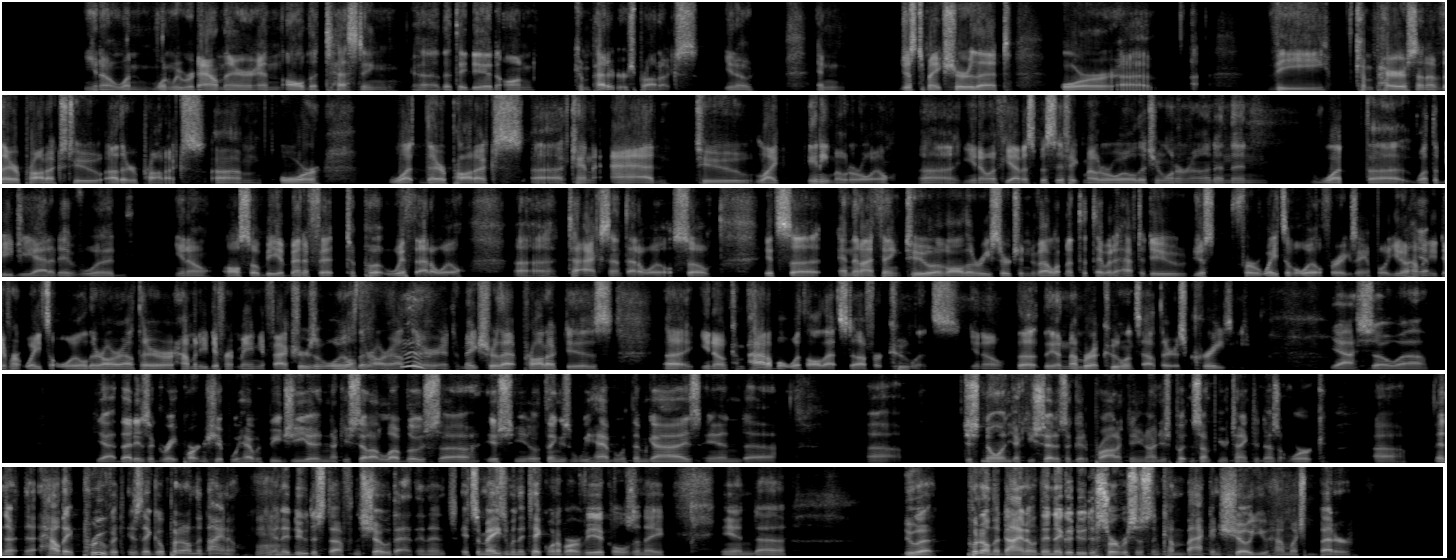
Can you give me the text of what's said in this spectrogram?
you know when when we were down there and all the testing uh, that they did on competitors' products. You know, and just to make sure that or uh, uh the comparison of their products to other products um, or what their products uh, can add to like any motor oil uh, you know if you have a specific motor oil that you want to run and then what the what the bg additive would you know also be a benefit to put with that oil uh, to accent that oil so it's uh and then i think too of all the research and development that they would have to do just for weights of oil for example you know how Yep. many different weights of oil there are out there or how many different manufacturers of oil there are out there and to make sure that product is uh, you know compatible with all that stuff or coolants you know the the number of coolants out there is crazy Yeah. So, uh, yeah, that is a great partnership we have with BG, and like you said, I love those uh, ish, you know, things we have with them guys, and uh, uh, just knowing, like you said, it's a good product, and you're not just putting something in your tank that doesn't work. Uh, and the, the, how they prove it is they go put it on the dyno Mhm. and they do the stuff and show that, and then it's, it's amazing when they take one of our vehicles and they and uh, do a put it on the dyno, then they go do the services and come back and show you how much better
